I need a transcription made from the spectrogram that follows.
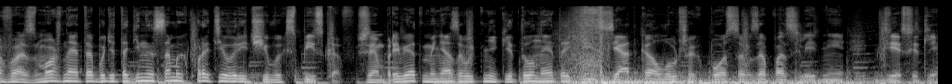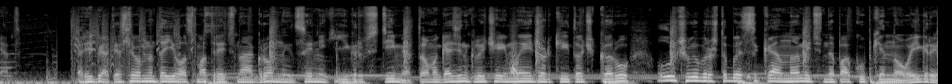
Возможно, это будет один из самых противоречивых списков. Всем привет, меня зовут Никитун, и это десятка лучших боссов за последние 10 лет. Ребят, если вам надоело смотреть на огромные ценники игр в Стиме, то магазин ключей majorkey.ru лучший выбор, чтобы сэкономить на покупке новой игры.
